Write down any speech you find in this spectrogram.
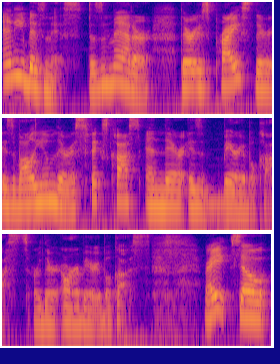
any business doesn't matter. There is price there is volume there is fixed costs and there is variable costs or there are variable costs right? So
